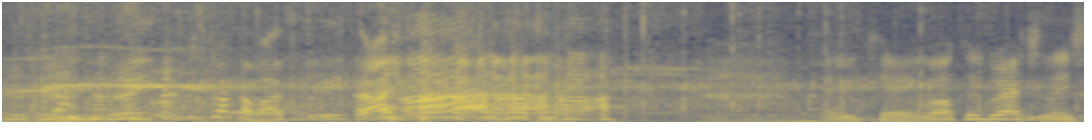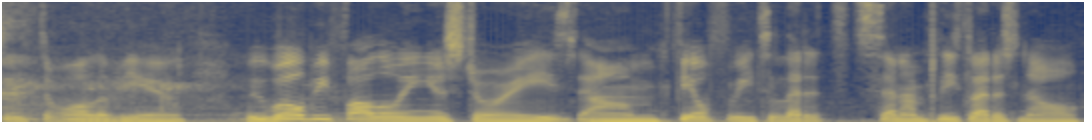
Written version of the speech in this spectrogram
Let's talk about it later. Okay, well, congratulations to all of you. We will be following your stories. Um, feel free to let it send them. Please let us know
